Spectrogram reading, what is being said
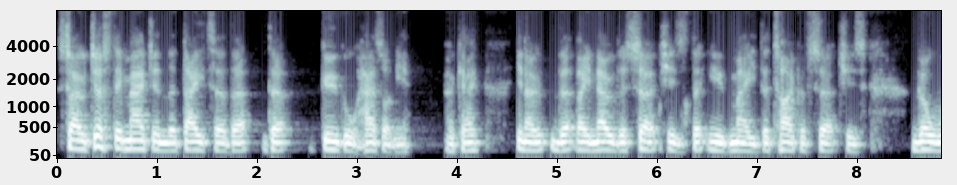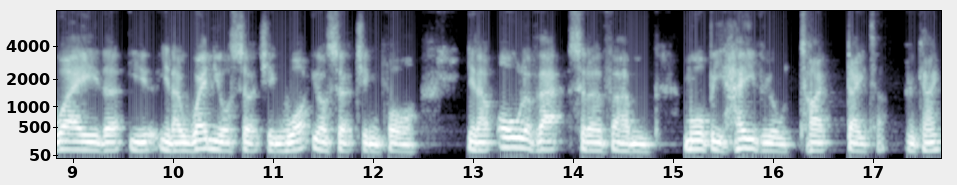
So just imagine the data that, that Google has on you. Okay. You know, that they know the searches that you've made, the type of searches, the way that you, you know, when you're searching, what you're searching for, you know, all of that sort of um, more behavioral type data. Okay.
